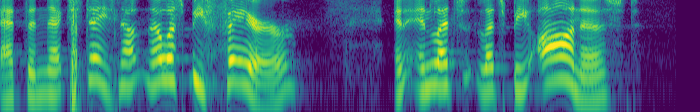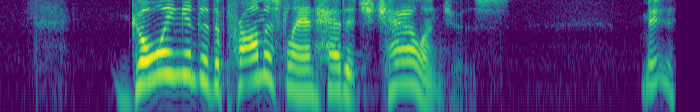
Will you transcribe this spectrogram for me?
at the next stage. Now, now let's be fair and, and let's, let's be honest. Going into the promised land had its challenges. I mean,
